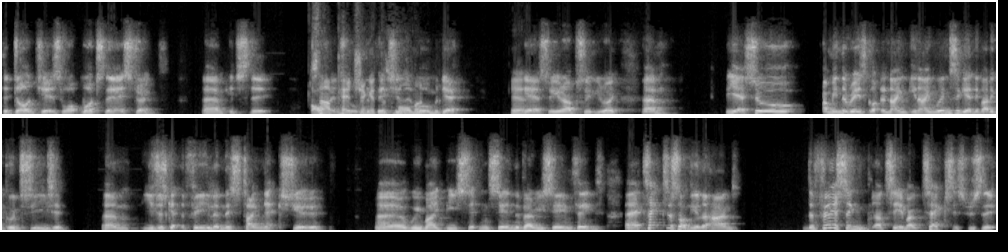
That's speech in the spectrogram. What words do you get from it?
The Dodgers, what what's their strength? Um, it's the it's not pitching, the at, pitching moment. moment. Yeah. yeah, yeah. So you're absolutely right. Um, yeah. So I mean, the Rays got to 99 wins again. They've had a good season. Um, you just get the feeling this time next year uh, we might be sitting saying the very same things. Uh, Texas, on the other hand, the first thing I'd say about Texas was that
